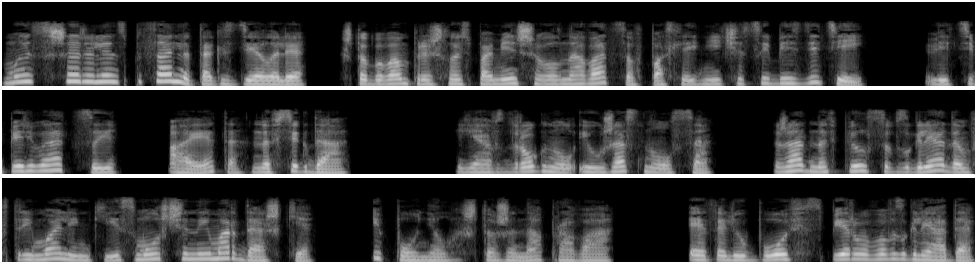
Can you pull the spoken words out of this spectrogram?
«Мы с Шерлин специально так сделали, чтобы вам пришлось поменьше волноваться в последние часы без детей, ведь теперь вы отцы, а это навсегда». Я вздрогнул и ужаснулся, жадно впился взглядом в три маленькие сморщенные мордашки и понял, что жена права. Это любовь с первого взгляда,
